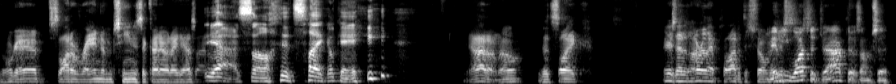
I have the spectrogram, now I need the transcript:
Okay. It's a lot of random scenes to cut out, I guess. I, Yeah, so it's like okay. yeah, I don't know. It's like, like I said, it's not really a plot of the show. Maybe Just you watched the draft or some shit.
